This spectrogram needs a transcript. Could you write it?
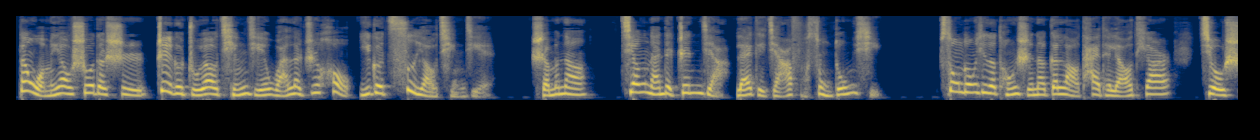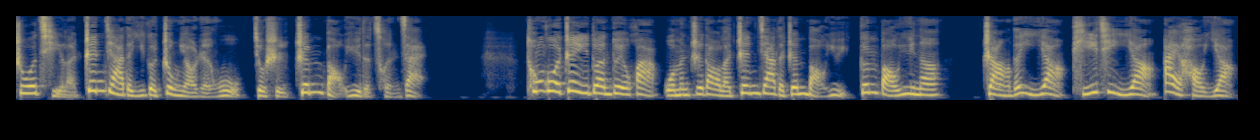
但我们要说的是，这个主要情节完了之后，一个次要情节什么呢？江南的甄家来给贾府送东西。送东西的同时呢，跟老太太聊天就说起了甄家的一个重要人物，就是甄宝玉的存在。通过这一段对话，我们知道了甄家的甄宝玉跟宝玉呢长得一样，脾气一样，爱好一样。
